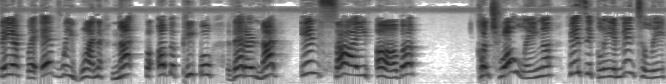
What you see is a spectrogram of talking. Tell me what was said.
fair for everyone, not for other people that are not inside of controlling physically and mentally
